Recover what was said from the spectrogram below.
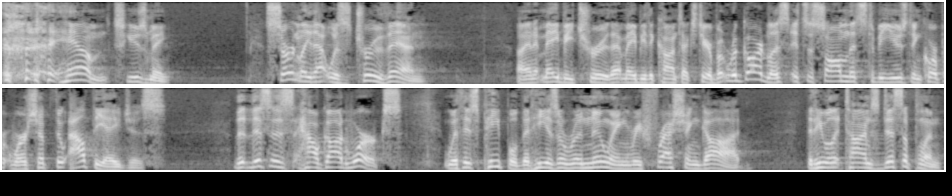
Him. Excuse me. Certainly that was true then. Uh, and it may be true, that may be the context here. But regardless, it's a psalm that's to be used in corporate worship throughout the ages. That this is how God works with his people, that he is a renewing, refreshing God. That he will at times discipline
